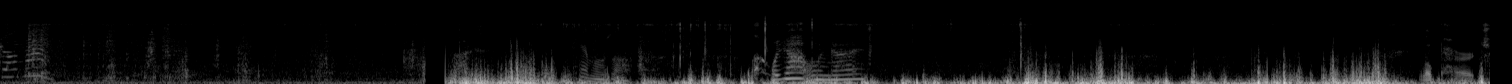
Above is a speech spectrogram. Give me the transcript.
Come on. Camera was off. Oh, we got one, guys. Little perch.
